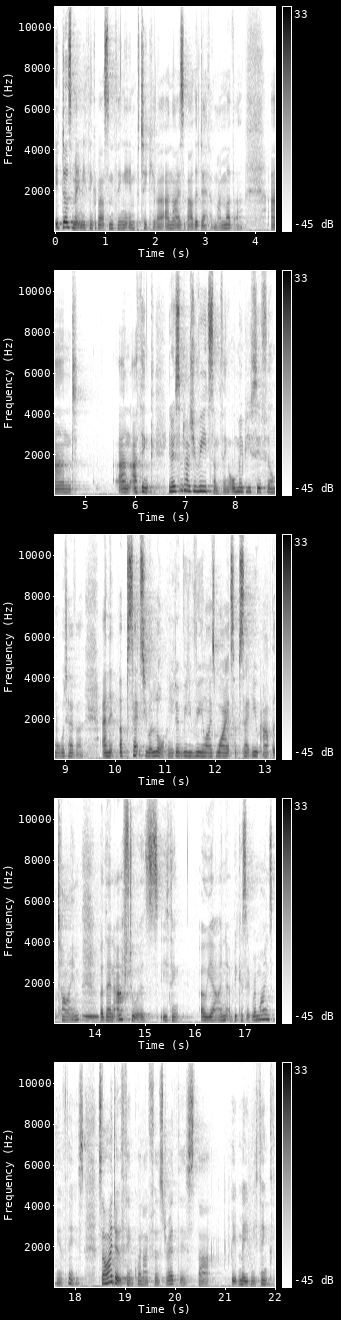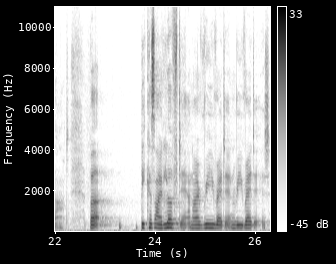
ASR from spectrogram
it does make me think about something in particular, and that is about the death of my mother. And and I think, you know, sometimes you read something, or maybe you see a film or whatever, and it upsets you a lot, and you don't really realise why it's upset you at the time. Mm. But then afterwards, you think, oh yeah, I know, because it reminds me of this. So I don't think when I first read this that it made me think that. But because I loved it and I reread it and reread it,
